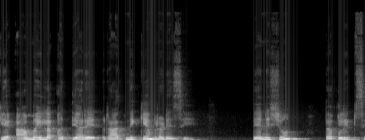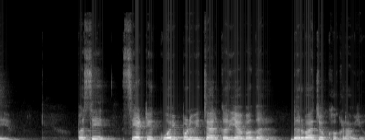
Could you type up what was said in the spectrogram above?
કે આ મહિલા અત્યારે રાતની કેમ રડે છે? તેને શું તકલીફ છે? પછી શેઠે કોઈ પણ વિચાર કર્યા વગર દરવાજો ખખડાવ્યો.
